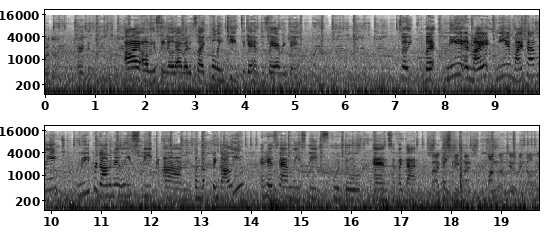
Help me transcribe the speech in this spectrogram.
Urdu. Th- I obviously know that, but it's like pulling teeth to get him to say everything. But me and my me and my family, we predominantly speak um, Beng- Bengali, and his family speaks Urdu and stuff like that. But I can Like- speak Bang- Bangla too, Bengali.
